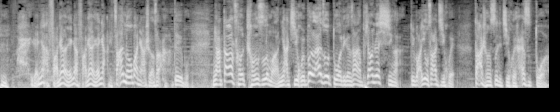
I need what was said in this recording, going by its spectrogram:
哼，哎，人家发展，人家发展，人家的，咱能把人家说啥？对不？人家大城城市嘛，人家机会本来就多的跟啥，不像这西安，对吧？有啥机会？大城市的机会还是多。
